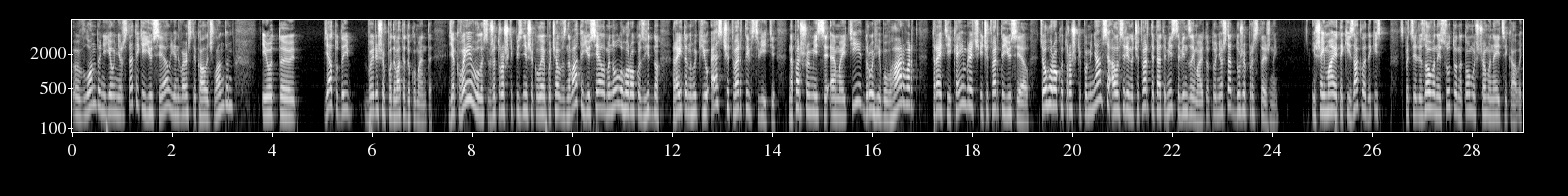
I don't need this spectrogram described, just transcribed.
в- Лондоні, є університет, який UCL, University College London. І от е, я туди вирішив подавати документи. Як виявилось, вже трошки пізніше, коли я почав взнавати, UCL минулого року, згідно рейтингу QS, четвертий в світі. На першому місці MIT, другий був Гарвард, третій Кеймбридж і четвертий UCL. Цього року трошки помінявся, але все рівно четверте, п'яте місце він займає. Тобто університет дуже престижний. І ще й має такий заклад, який спеціалізований суто на тому, що мене і цікавить.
